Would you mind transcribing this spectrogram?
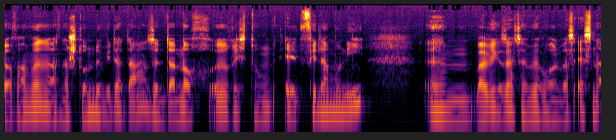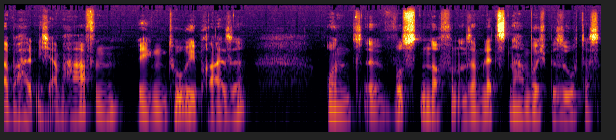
ja, waren wir nach einer Stunde wieder da, sind dann noch äh, Richtung Elbphilharmonie, ähm, weil wir gesagt haben, wir wollen was essen, aber halt nicht am Hafen wegen Touri-Preise. Und äh, wussten noch von unserem letzten Hamburg-Besuch, dass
